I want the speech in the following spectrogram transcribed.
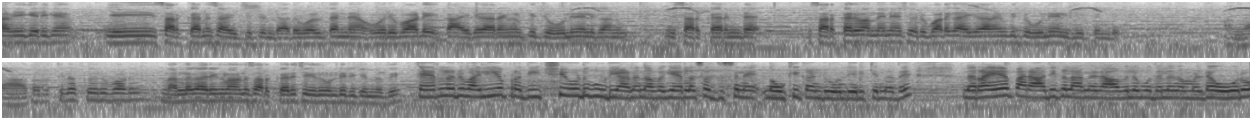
നവീകരിക്കാൻ ഈ സർക്കാരിന് സാധിച്ചിട്ടുണ്ട്. അതുപോലെ തന്നെ ഒരുപാട് കായിക താരങ്ങൾക്ക് ജോലി നൽകാനും ഈ സർക്കാരിന്റെ സർക്കാർ വന്നതിന് ശേഷം ഒരുപാട് കായിക താരങ്ങൾക്ക് ജോലി നൽകിയിട്ടുണ്ട്. അങ്ങനെ ആ തരത്തിലൊക്കെ ഒരുപാട് നല്ല കാര്യങ്ങളാണ് സർക്കാർ ചെയ്തുകൊണ്ടിരിക്കുന്നത്. കേരളം ഒരു വലിയ പ്രതീക്ഷയോടുകൂടിയാണ് നവകേരള സദസ്സിനെ നോക്കി കണ്ടുകൊണ്ടിരിക്കുന്നത്. നിറയെ പരാതികളാണ് രാവിലെ മുതൽ നമ്മുടെ ഓരോ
